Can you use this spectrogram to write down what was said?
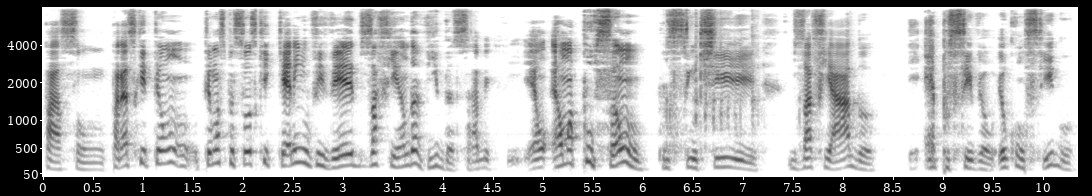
passam. Parece que tem, um, tem umas pessoas que querem viver desafiando a vida, sabe? É, é uma pulsão por se sentir desafiado. É possível, eu consigo,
